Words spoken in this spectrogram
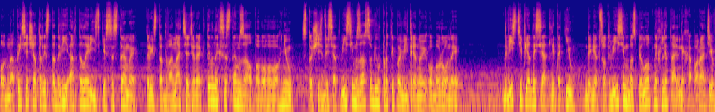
1302 артилерійські системи, 312 реактивних систем залпового вогню, 168 засобів протиповітряної оборони, 250 літаків, 908 безпілотних літальних апаратів,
